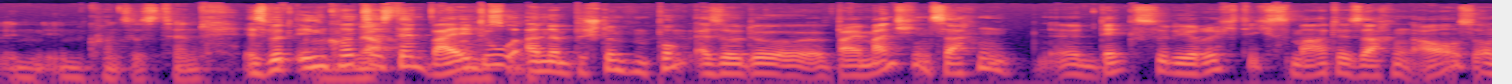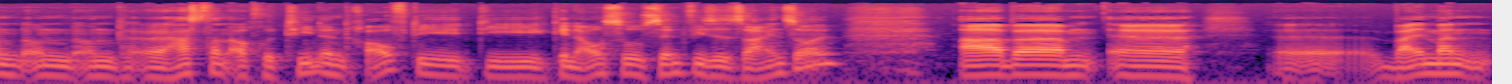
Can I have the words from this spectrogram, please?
in, inkonsistent. Es wird inkonsistent, ja, weil du an einem bestimmten Punkt, also du bei manchen Sachen denkst du dir richtig smarte Sachen aus und, und, und hast dann auch Routinen drauf, die, die genauso sind, wie sie sein sollen. Aber äh, äh, weil man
